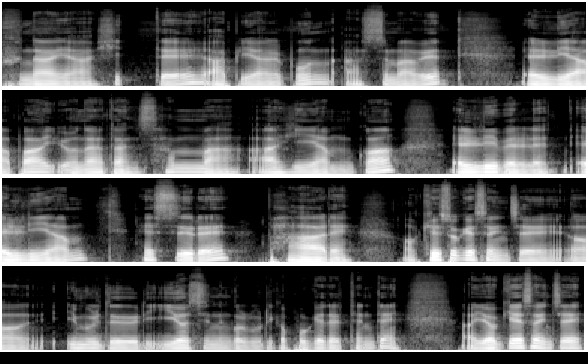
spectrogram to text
브나야, 이스대 아비알본 아스마웻 엘리아바 요나단 삼마 아히암과 엘리벨렛 엘리암 헤스레 바알에. 어, 계속해서 이제 어, 인물들이 이어지는 걸 우리가 보게 될 텐데 어, 여기에서 이제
